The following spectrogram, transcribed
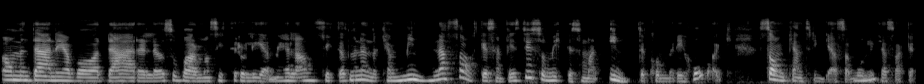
ja men där när jag var där, eller och så bara man sitter och ler med hela ansiktet, men ändå kan minnas saker. Sen finns det ju så mycket som man inte kommer ihåg, som kan triggas av mm. olika saker.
